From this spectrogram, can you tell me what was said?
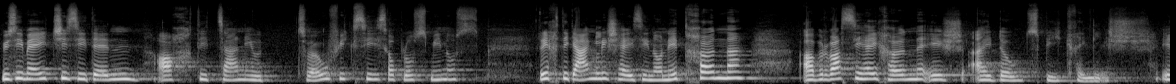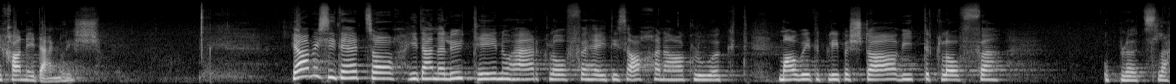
Unsere Mädchen waren dann 8, 10 und 12, so plus minus. Richtig Englisch haben sie noch nicht können, aber was sie können, ist «I don't speak English». Ich kann nicht Englisch. Ja, wir sind dort so in diesen Leuten hin und her gelaufen, haben die Sachen angeschaut, mal wieder bleiben stehen, weitergelaufen und plötzlich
